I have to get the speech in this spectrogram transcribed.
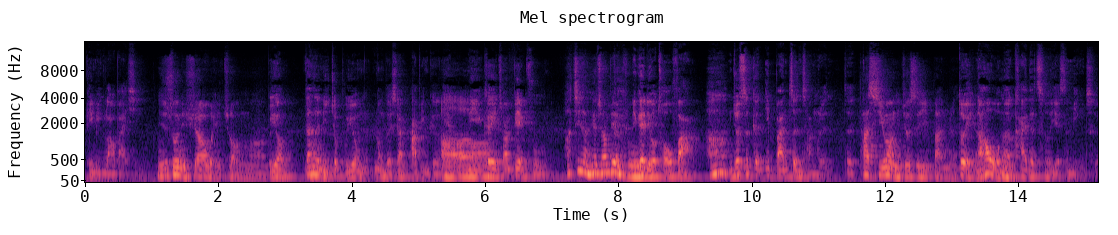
平民老百姓。你是说你需要伪装吗？不用，但是你就不用弄得像阿兵哥那样，你可以穿便服啊，竟然可以穿便服，你可以留头发啊，你就是跟一般正常人。他希望你就是一般人。对，然后我们开的车也是名车，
